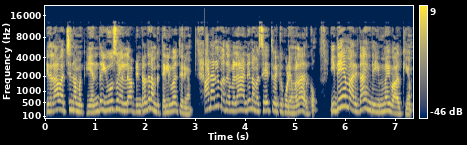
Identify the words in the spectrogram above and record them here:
இதெல்லாம் வச்சு நமக்கு எந்த யூஸும் இல்லை அப்படின்றது நமக்கு தெளிவா தெரியும். ஆனாலும் அதை விளையாண்டு நம்ம சேர்த்து வைக்கக்கூடியவங்களா இருக்கும். இதே மாதிரிதான் இந்த இம்மை வாழ்க்கையும்.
